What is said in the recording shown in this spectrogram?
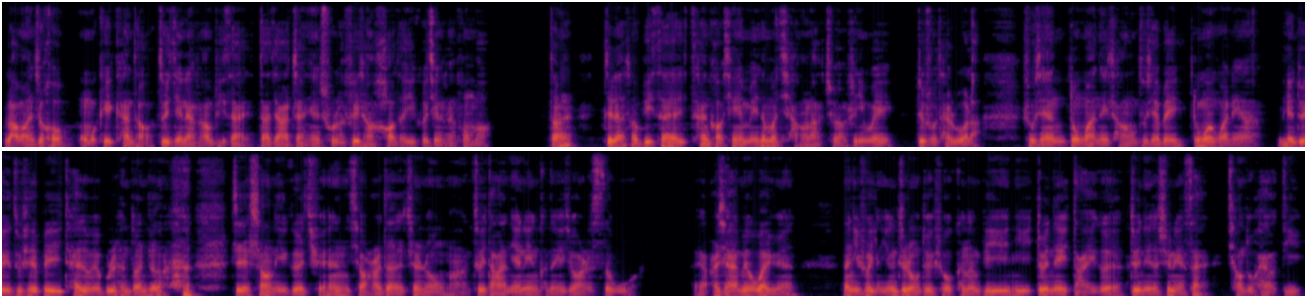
拉完之后，我们可以看到最近两场比赛，大家展现出了非常好的一个精神风貌。当然，这两场比赛参考性也没那么强了，主要是因为。对手太弱了。首先，东莞那场足协杯，东莞管联啊，面对足协杯态度也不是很端正，直接上了一个全小孩的阵容啊，最大年龄可能也就二十四五，哎呀，而且还没有外援。那你说赢这种对手，可能比你队内打一个队内的训练赛强度还要低。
